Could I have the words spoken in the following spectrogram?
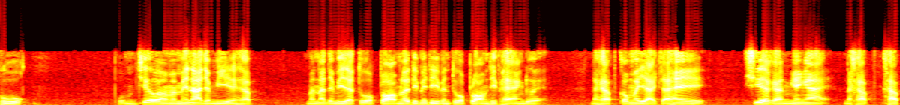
ถูก ผมเชื่อว่ามันไม่น่าจะมีนะครับ มันน่าจะมีแต่ตั๋วปลอมแล้วดีไม่ดีเป็นตั๋วปลอมที่แพงด้วยนะครับ ก็ไม่อยากจะให้เชื่อกันง่าย ๆนะครับครับ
